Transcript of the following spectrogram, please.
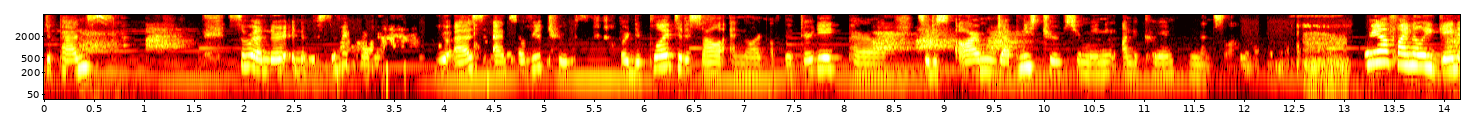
Japan's surrender in the Pacific War, US and Soviet troops were deployed to the south and north of the 38th parallel to disarm Japanese troops remaining on the Korean peninsula. Korea finally gained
